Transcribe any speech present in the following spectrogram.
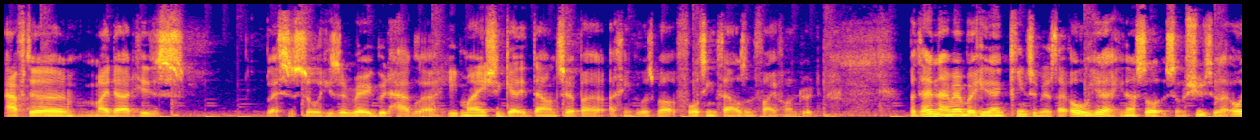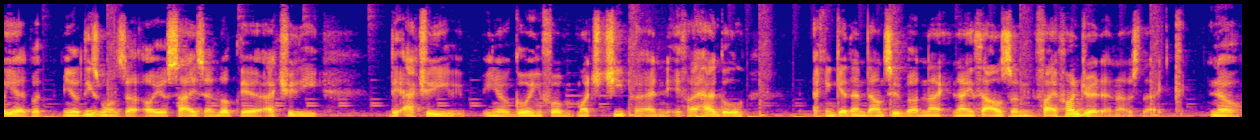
After my dad, his bless his soul, he's a very good haggler. He managed to get it down to about I think it was about 14,500. but then I remember he then came to me. It's like, oh yeah, he now saw some shoes. We're like, oh yeah, but you know these ones are, are your size, and look, they're actually they're actually you know going for much cheaper. And if I haggle, I can get them down to about nine nine thousand five hundred. And I was like, no,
